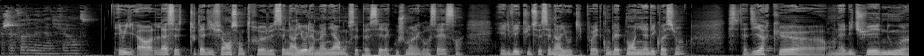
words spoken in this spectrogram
à chaque fois de manière différente. Et oui, alors là, c'est toute la différence entre le scénario, la manière dont s'est passé l'accouchement et la grossesse, et le vécu de ce scénario qui peut être complètement en inadéquation. C'est-à-dire que euh, on est habitué, nous, euh,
